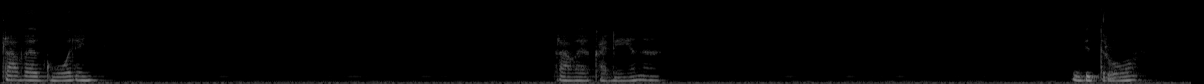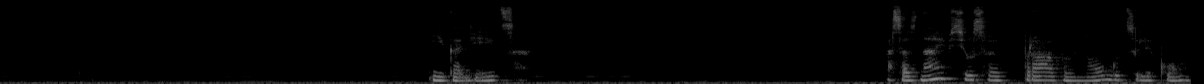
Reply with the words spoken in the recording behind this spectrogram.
правая голень, правое колено, бедро, ягодица. Осознай всю свою правую ногу целиком.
